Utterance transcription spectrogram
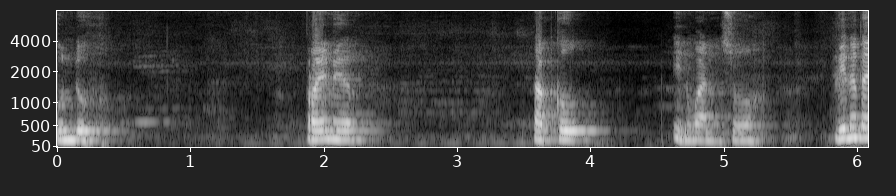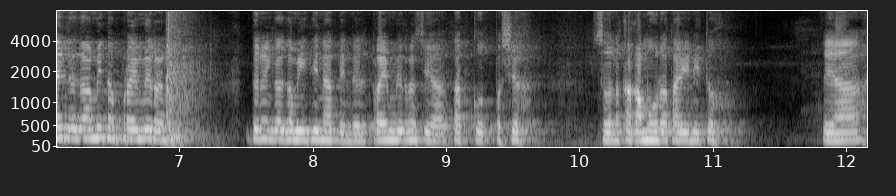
Pundo, primer, top coat in one. So, hindi na tayo gagamit ng primer. Ano? Ito na yung gagamitin natin dahil primer na siya, top coat pa siya. So, nakakamura tayo nito. Kaya,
